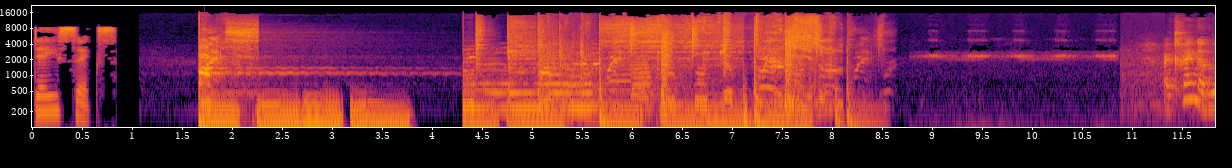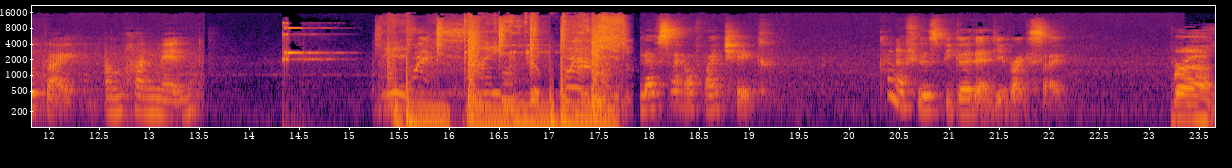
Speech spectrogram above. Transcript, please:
Day 6. I kind of look like Anpanman. Left side of my cheek kind of feels bigger than the right side. Bruh.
